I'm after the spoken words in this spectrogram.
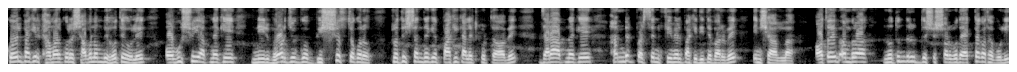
কোয়েল পাখির খামার করে স্বাবলম্বী হতে হলে অবশ্যই আপনাকে নির্ভরযোগ্য, বিশ্বস্ত কোনো প্রতিষ্ঠান থেকে পাখি কালেক্ট করতে হবে, যারা আপনাকে হান্ড্রেড পার্সেন্ট ফিমেল পাখি দিতে পারবে, ইনশাআল্লাহ। অতএব আমরা নতুনদের উদ্দেশ্যে সর্বদা একটা কথা বলি,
